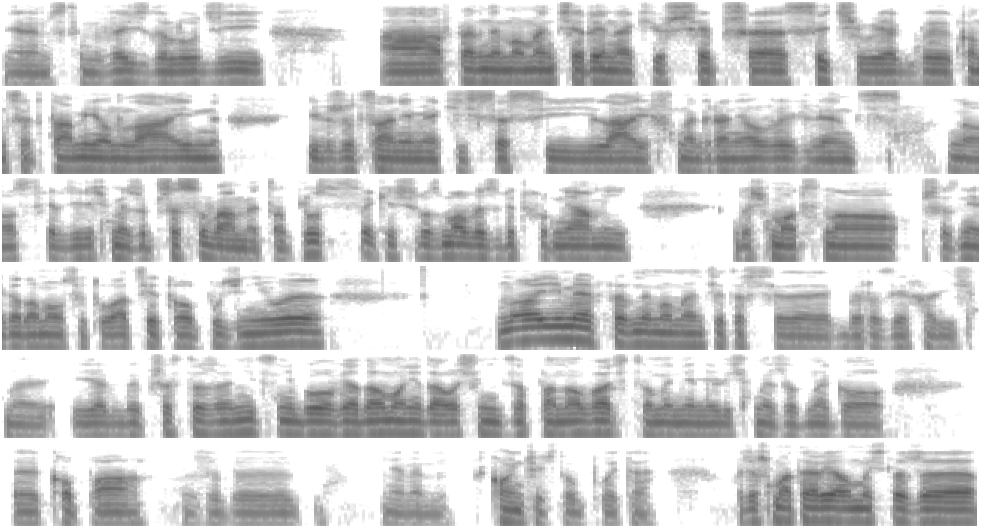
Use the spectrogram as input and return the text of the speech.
nie wiem, z tym wyjść do ludzi, a w pewnym momencie rynek już się przesycił jakby koncertami online i wrzucaniem jakichś sesji live nagraniowych, więc no, stwierdziliśmy, że przesuwamy to. Plus jakieś rozmowy z wytwórniami dość mocno przez niewiadomą sytuację to opóźniły. No i my w pewnym momencie też się jakby rozjechaliśmy i jakby przez to, że nic nie było wiadomo, nie dało się nic zaplanować, to my nie mieliśmy żadnego e, kopa, żeby, nie wiem, kończyć tą płytę. Chociaż materiał myślę, że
